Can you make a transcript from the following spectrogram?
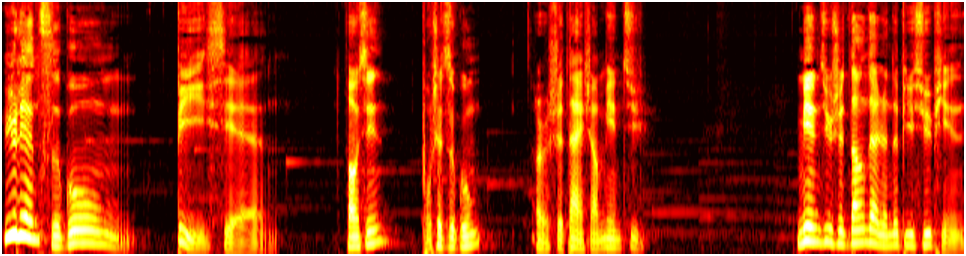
欲练此功，必先……放心，不是自宫，而是戴上面具。面具是当代人的必需品，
